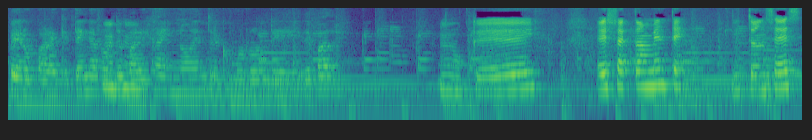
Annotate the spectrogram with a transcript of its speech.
pero para que tenga rol de pareja y no entre como rol de, de padre. Ok, exactamente. Entonces,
